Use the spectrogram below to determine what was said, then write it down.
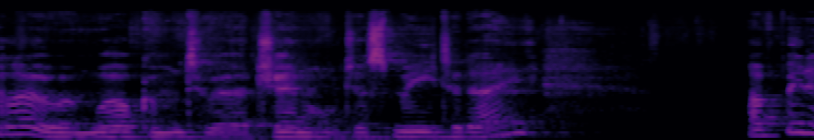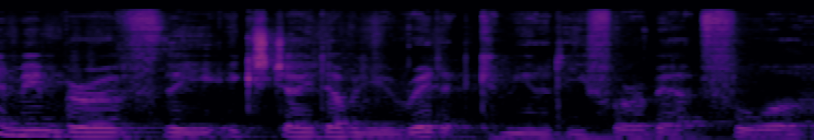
Hello and welcome to our channel, Just Me Today. I've been a member of the XJW Reddit community for about four,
